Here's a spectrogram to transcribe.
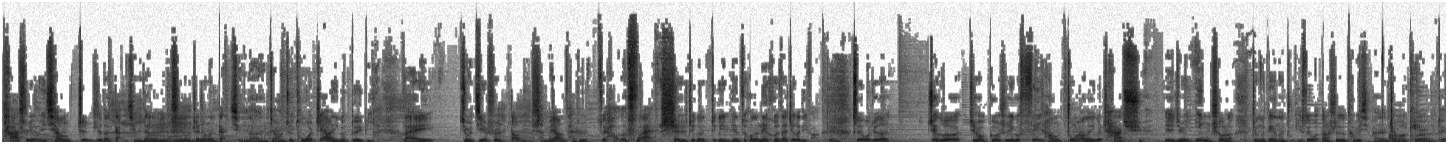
他是有一腔真挚的感情在那里的，嗯是有真正的感情的，然后就通过这样一个对比来。就是揭示到底什么样才是最好的父爱，是这个这个影片最后的内核在这个地方。对，所以我觉得这个这首歌是一个非常重要的一个插曲，也就是映射了整个电影的主题，所以我当时就特别喜欢这首歌。对，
